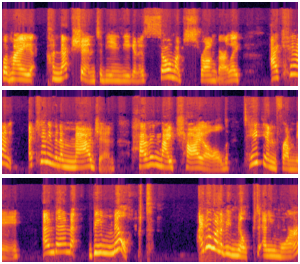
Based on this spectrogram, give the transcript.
but my connection to being vegan is so much stronger. Like I can't, I can't even imagine having my child taken from me and then be milked. I don't want to be milked anymore.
